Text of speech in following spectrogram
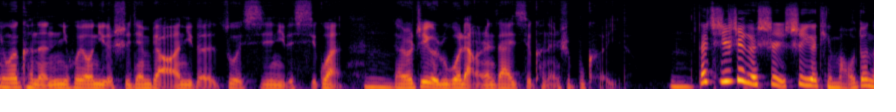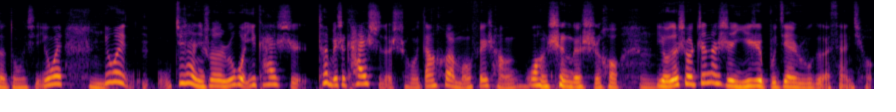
因为可能你会有你的时间表啊，你的作息，你的习惯，嗯，假如这个如果两个人在一起，可能是不可以的。嗯，但其实这个是是一个挺矛盾的东西，因为因为就像你说的，如果一开始，特别是开始的时候，当荷尔蒙非常旺盛的时候，有的时候真的是一日不见如隔三秋。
